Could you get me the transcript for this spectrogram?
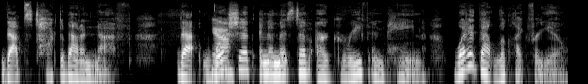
that's talked about enough. That Yeah. worship in the midst of our grief and pain. What did that look like for you?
